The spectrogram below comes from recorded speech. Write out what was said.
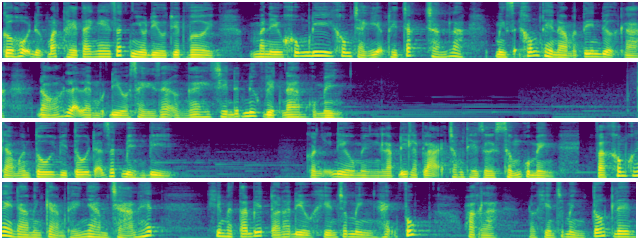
cơ hội được mắt thấy tai nghe rất nhiều điều tuyệt vời mà nếu không đi, không trải nghiệm thì chắc chắn là mình sẽ không thể nào mà tin được là đó lại là một điều xảy ra ở ngay trên đất nước Việt Nam của mình. Cảm ơn tôi vì tôi đã rất bền bỉ. Có những điều mình lặp đi lặp lại trong thế giới sống của mình và không có ngày nào mình cảm thấy nhàm chán hết khi mà ta biết đó là điều khiến cho mình hạnh phúc hoặc là nó khiến cho mình tốt lên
